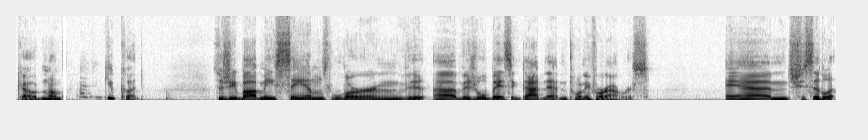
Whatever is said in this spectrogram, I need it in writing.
code. Mom, think you could. So she bought me Sams Learn uh, Visual Basic.net in 24 hours. And she said, Let,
